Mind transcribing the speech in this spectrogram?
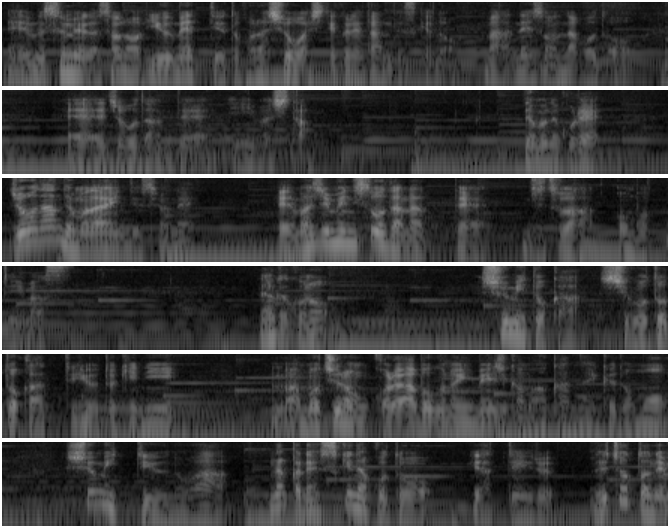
えー、娘がその夢っていうところは昭和してくれたんですけど。まあねそんなことを、えー、冗談で言いました。でもねこれ冗談でもないんですよね、え、真面目にそうだなって実は思っています。なんかこの趣味とか仕事とかっていう時にまあもちろんこれは僕のイメージかもわかんないけども趣味っていうのはなんかね好きなことをやっている。でちょっとね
